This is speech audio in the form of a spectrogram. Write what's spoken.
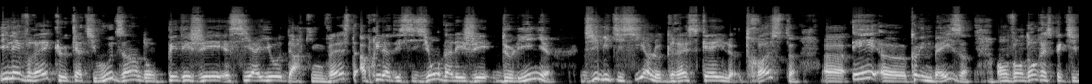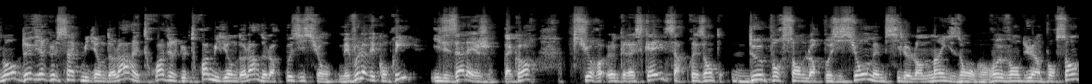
Il est vrai que Cathy Woods, hein, donc PDG CIO d'Ark Invest, a pris la décision d'alléger deux lignes GBTC, hein, le Grayscale Trust, euh, et euh, Coinbase, en vendant respectivement 2,5 millions de dollars et 3,3 millions de dollars de leur position. Mais vous l'avez compris, ils allègent, d'accord? Sur le Grayscale, ça représente 2% de leur position, même si le lendemain ils ont revendu 1%.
